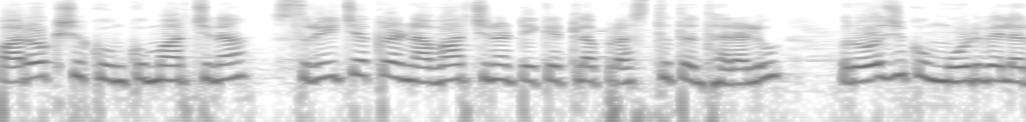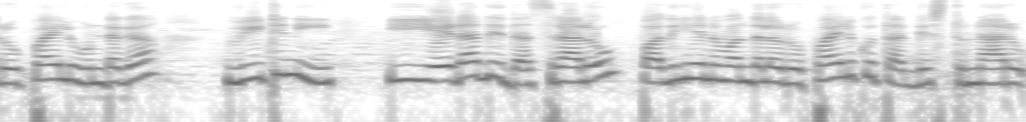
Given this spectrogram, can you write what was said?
పరోక్ష కుంకుమార్చన శ్రీచక్ర నవార్చన టికెట్ల ప్రస్తుత ధరలు రోజుకు మూడు వేల రూపాయలు ఉండగా వీటిని ఈ ఏడాది దసరాలో పదిహేను వందల రూపాయలకు తగ్గిస్తున్నారు.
